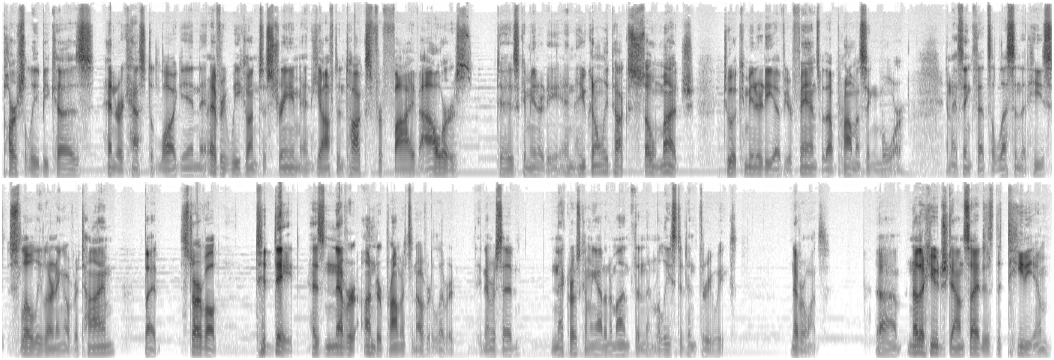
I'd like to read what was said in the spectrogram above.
partially because Henrik has to log in every week onto stream and he often talks for five hours to his community. And you can only talk so much to a community of your fans without promising more. And I think that's a lesson that he's slowly learning over time. But Star Vault, to date, has never underpromised and over-delivered. They never said Necro's coming out in a month and then released it in three weeks. Never once. Uh, another huge downside is the tedium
